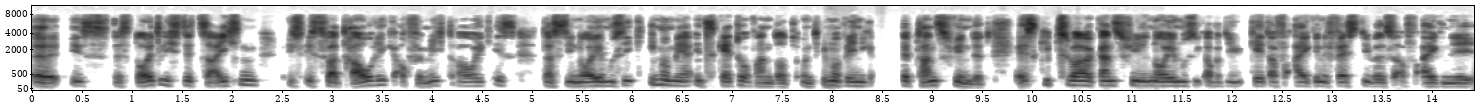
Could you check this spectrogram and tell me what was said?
äh, ist das deutlichste Zeichen, ist, ist zwar traurig, auch für mich traurig, ist, dass die neue Musik immer mehr ins Ghetto wandert und immer weniger Akzeptanz findet. Es gibt zwar ganz viel neue Musik, aber die geht auf eigene Festivals, auf eigene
